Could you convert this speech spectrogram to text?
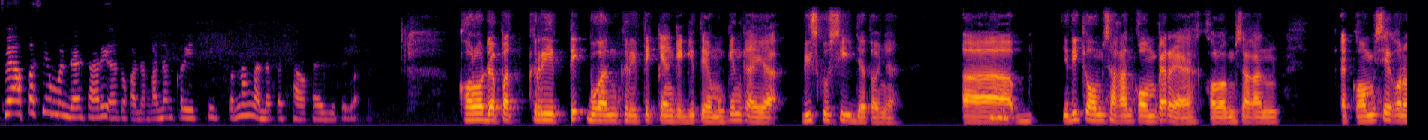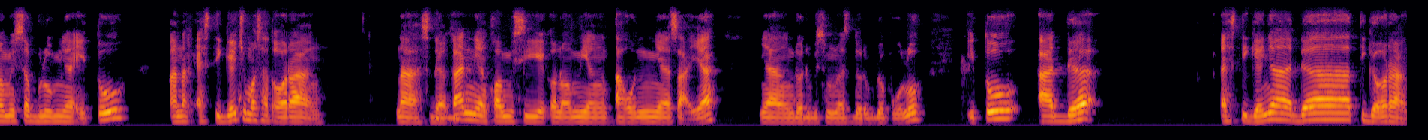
saya apa sih yang mendasari atau kadang-kadang kritik pernah nggak dapat hal kayak gitu kak? Kalau dapat kritik bukan kritik yang kayak gitu ya, mungkin kayak diskusi jatuhnya. Uh, hmm jadi kalau misalkan compare ya, kalau misalkan eh, komisi ekonomi sebelumnya itu anak S3 cuma satu orang. Nah, sedangkan hmm. yang komisi ekonomi yang tahunnya saya, yang 2019-2020, itu ada S3-nya ada tiga orang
